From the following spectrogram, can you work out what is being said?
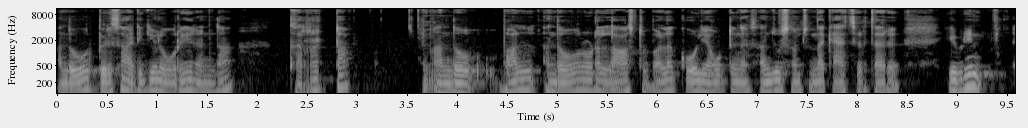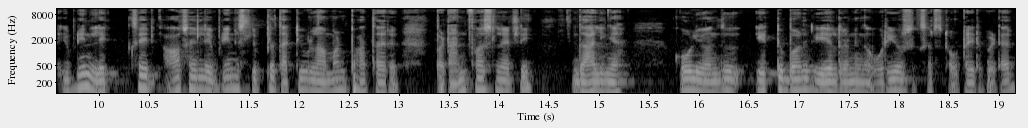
அந்த ஓவர் பெருசாக அடிக்கல ஒரே ரன் தான். கரெக்டாக அந்த பால் அந்த ஓவரோட லாஸ்ட் பாலில் கோலி அவுட்டுங்க. சஞ்சு சாம்சன் தான் கேட்ச் எடுத்தார். இப்படின்னு இப்படின்னு லெக் சைட் ஆஃப் சைடில் எப்படின்னு ஸ்லிப்பில் தட்டி விடலாமான்னு பார்த்தாரு. பட் அன்ஃபார்ச்சுனேட்லி காலிங்க. கோலி வந்து எட்டு பாலுக்கு ஏழு ரன்னுங்க ஒரே ஒரு சிக்ஸர் அவுட் ஆகிட்டு போயிட்டார்.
